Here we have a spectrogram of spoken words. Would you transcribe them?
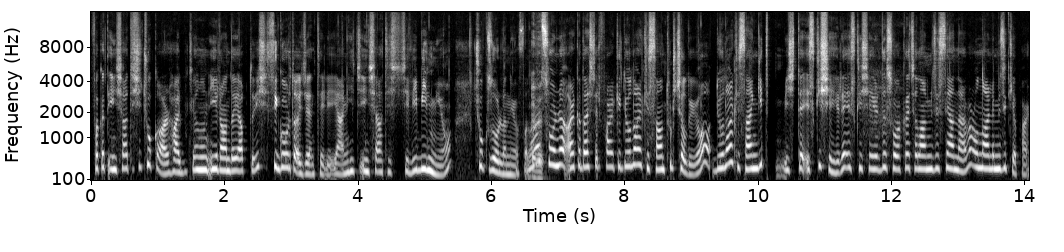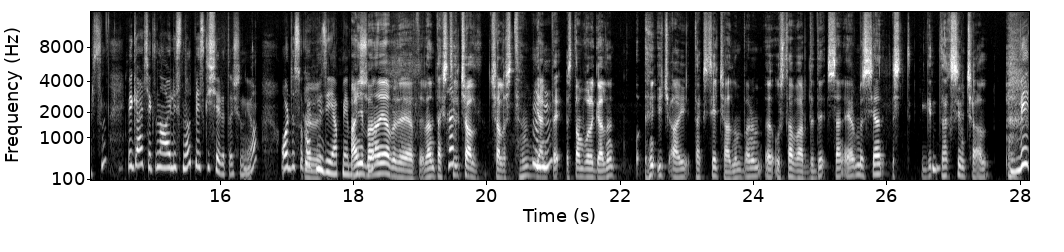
Fakat inşaat işi çok ağır. Halbuki onun İran'da yaptığı iş sigorta acenteliği. Yani hiç inşaat işçiliği bilmiyor. Çok zorlanıyor falan. Evet. Sonra arkadaşları fark ediyorlar ki santur çalıyor. Diyorlar ki sen git işte Eskişehir'e. Eskişehir'de sokakta çalan müzisyenler var. Onlarla müzik yaparsın. Ve gerçekten ailesini alıp Eskişehir'e taşınıyor. Orada sokak Evet. müziği yapmaya başlıyor. Aynı bana ya böyle yaptı. Ben tekstil çal, çalıştım. Yani İstanbul'a geldim. Üç ay tekstil çaldım. Benim e, usta var dedi. Sen eğer müzisyen işte, git Taksim çal. Ve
